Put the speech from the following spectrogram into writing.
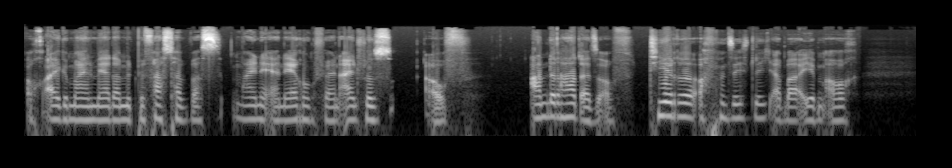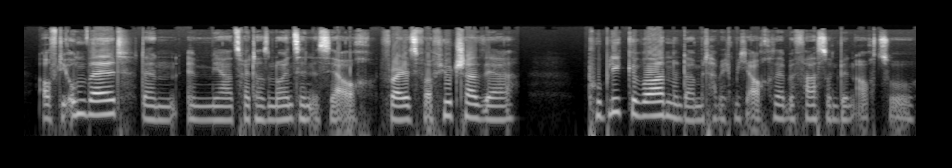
auch allgemein mehr damit befasst habe, was meine Ernährung für einen Einfluss auf andere hat, also auf Tiere offensichtlich, aber eben auch auf die Umwelt, denn im Jahr 2019 ist ja auch Fridays for Future sehr publik geworden und damit habe ich mich auch sehr befasst und bin auch zu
